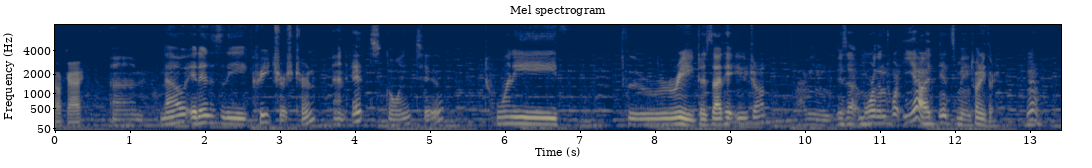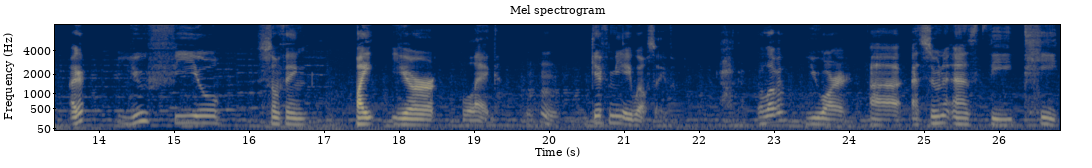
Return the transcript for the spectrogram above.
Okay. Um, now it is the creature's turn, and it's going to twenty-three. Does that hit you, John? I mean, is that more than 20? Yeah, it, it's me. Twenty-three. Yeah. Okay. You feel something bite your leg. hmm Give me a will save. 11? You are Uh, as soon as the teeth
